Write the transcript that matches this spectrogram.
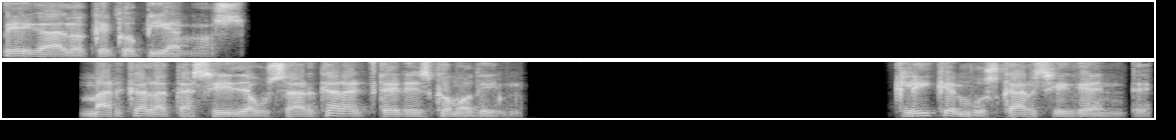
Pega a lo que copiamos. Marca la casilla Usar caracteres como DIM. Clic en Buscar siguiente.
